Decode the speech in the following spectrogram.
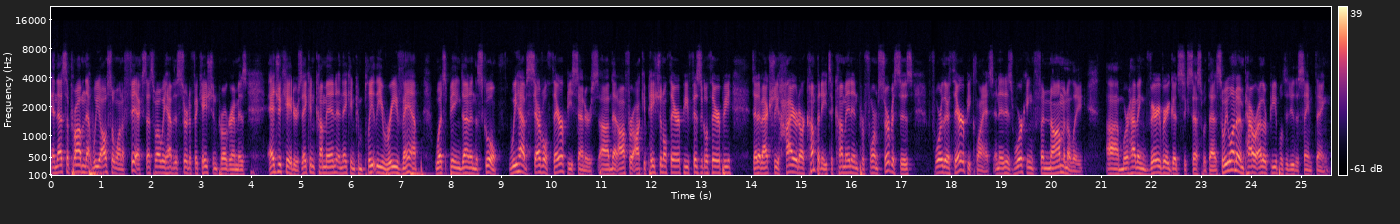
and that's a problem that we also want to fix. That's why we have this certification program is educators they can come in and they can completely revamp what's being done in the school. We have several therapy centers uh, that offer occupational therapy physical therapy that have actually hired our company to come in and perform services for their therapy clients and it is working phenomenally. Um, we're having very very good success with that. So we want to empower other people to do the same thing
